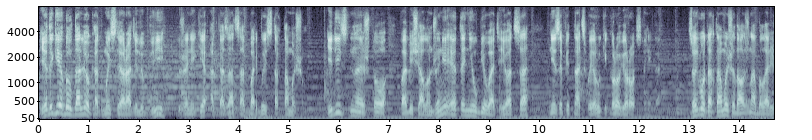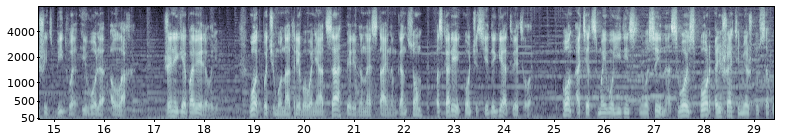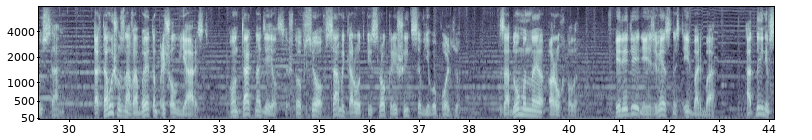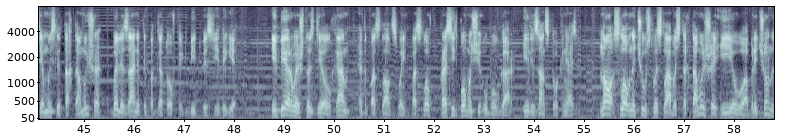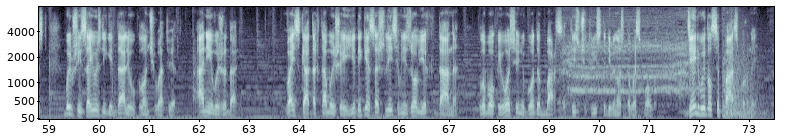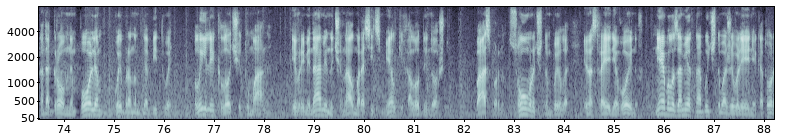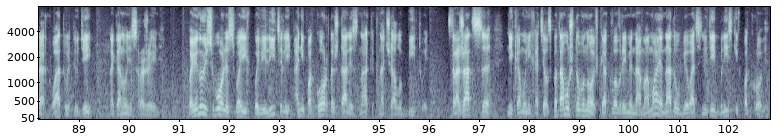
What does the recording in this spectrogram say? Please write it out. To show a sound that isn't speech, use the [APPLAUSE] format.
Едыге был далек от мысли ради любви к Женике отказаться от борьбы с Тахтамышем. Единственное, что пообещал он жене, это не убивать ее отца, не запятнать свои руки кровью родственника. Судьбу Тахтамыша должна была решить битва и воля Аллаха. Женике поверила ему. Вот почему на требование отца, переданное стайным гонцом, поскорее кончить с Едыге, ответила «Он отец моего единственного сына, свой спор решайте между собой сами». Тахтамыш, узнав об этом, пришел в ярость. Он так надеялся, что все в самый короткий срок решится в его пользу. Задуманное рухнуло. Впереди неизвестность и борьба. Отныне все мысли Тахтамыша были заняты подготовкой к битве с Едыге. И первое, что сделал хан, это послал своих послов просить помощи у булгар и рязанского князя. Но, словно чувствуя слабость Тахтамыша и его обреченность, бывшие союзники дали уклончивый ответ. Они выжидали. Войска Тахтамыша и Едыге сошлись в низовьях Тана глубокой осенью года Барса 1398 День выдался пасмурный. Над огромным полем, выбранным для битвы, плыли клочья тумана и временами начинал моросить мелкий холодный дождь. Пасмурным, сумрачным было и настроение воинов. Не было заметно обычного оживления, которое охватывает людей накануне сражения. Повинуясь воле своих повелителей, они покорно ждали знака к началу битвы. Сражаться никому не хотелось, потому что вновь, как во времена Мамая, надо убивать людей, близких по крови.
